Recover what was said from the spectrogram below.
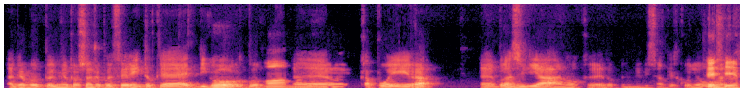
Abbiamo il, mio personaggio preferito che è Eddie Gordo, oh, eh, capoeira, eh, brasiliano, credo, quindi visto anche il cognome. Sì, sì.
